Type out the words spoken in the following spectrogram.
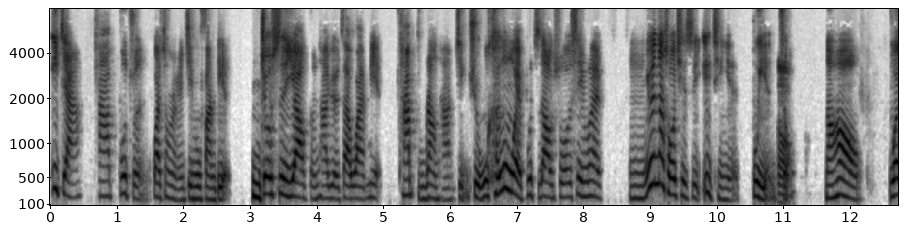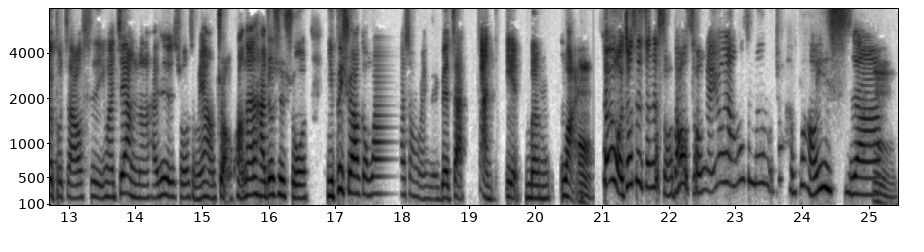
一家，他不准外送人员进入饭店，你就是要跟他约在外面，他不让他进去。我可是我也不知道说是因为，嗯，因为那时候其实疫情也不严重，哦、然后。”我也不知道是因为这样呢，还是说什么样的状况。但是他就是说，你必须要跟外送人员约在饭店门外。嗯，所以我就是真的手到冲哎，因为我想说怎么就很不好意思啊。嗯，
